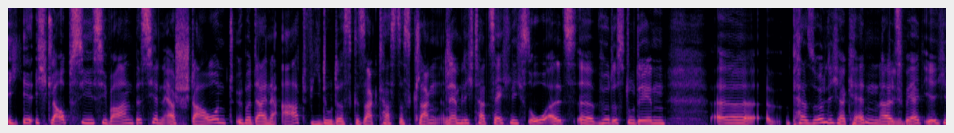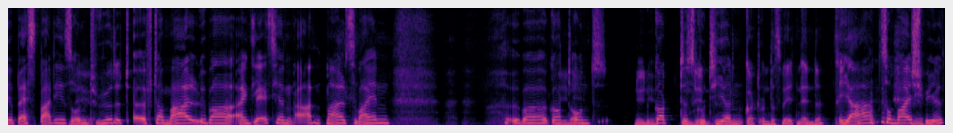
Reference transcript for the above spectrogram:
ich, ich glaube, sie, sie war ein bisschen erstaunt über deine Art, wie du das gesagt hast. Das klang nämlich tatsächlich so, als äh, würdest du den äh, persönlich erkennen, als Nee. wärt ihr hier Best Buddies Nee. und würdet öfter mal über ein Gläschen Abendmahlswein über Gott Nee, nee. und nee, nee. Gott Und den- diskutieren. Gott und das Weltenende. Ja, zum Beispiel.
